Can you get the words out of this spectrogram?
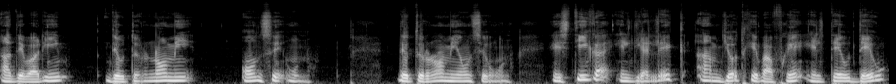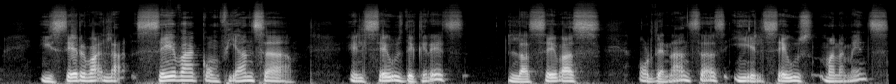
adevarim Deuteronomi 11.1. Deuteronomi 11.1. Estiga el dialect Jot Jebafre el teu Déu i serva la seva confiança, els seus decrets, les seves ordenances i els seus manaments,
